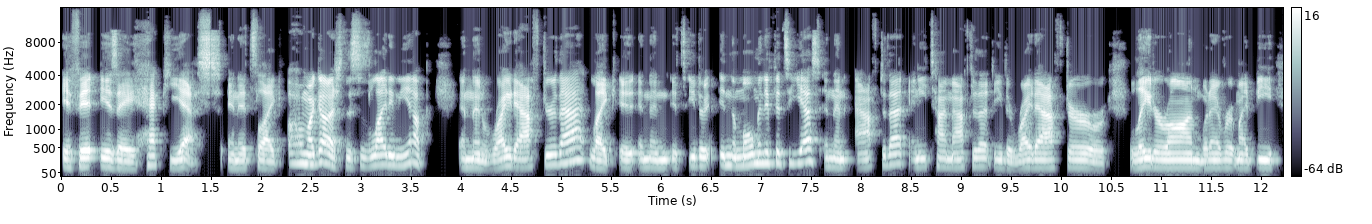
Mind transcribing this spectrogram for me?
If it is a heck yes, and it's like, oh my gosh, this is lighting me up, and then right after that, like, and then it's either in the moment if it's a yes, and then after that, anytime after that, either right after or later on, whatever it might be,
